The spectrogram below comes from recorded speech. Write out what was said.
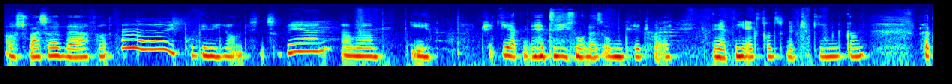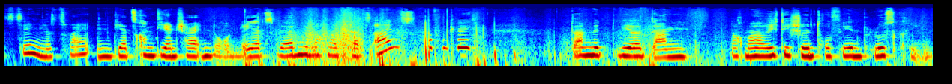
aufs Wasser werfe. Ah, ich probiere mich noch ein bisschen zu wehren, aber die Chicky hätte sich so oder so gekillt, weil bin jetzt nicht extra zu der Chicky hingegangen. Platz 10 minus 2 und jetzt kommt die entscheidende Runde. Jetzt werden wir nochmal Platz 1, hoffentlich, damit wir dann nochmal richtig schön Trophäen plus kriegen.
